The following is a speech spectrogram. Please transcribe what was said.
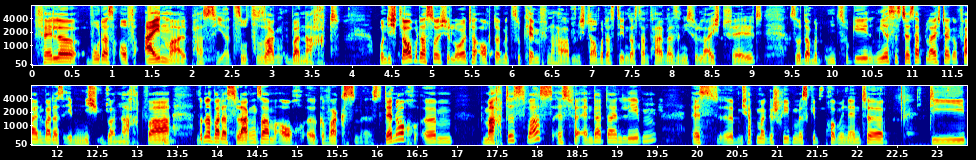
Fälle, wo das auf einmal passiert, sozusagen über Nacht. Und ich glaube, dass solche Leute auch damit zu kämpfen haben. Ich glaube, dass denen das dann teilweise nicht so leicht fällt, so damit umzugehen. Mir ist es deshalb leichter gefallen, weil das eben nicht über Nacht war, mhm. sondern weil das langsam auch äh, gewachsen ist. Dennoch ähm, macht es was, es verändert dein Leben. Es, äh, ich habe mal geschrieben, es gibt Prominente, die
